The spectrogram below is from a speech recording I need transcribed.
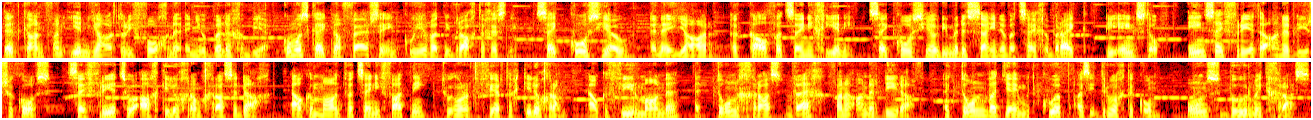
Dit kan van 1 jaar tot die volgende in jou bulle gebeur. Kom ons kyk na verse en koeie wat nie dragtig is nie. Sy kos jou in 'n jaar 'n kalf wat sy nie gee nie. Sy kos jou die medisyne wat sy gebruik, die enstof en sy vreet 'n ander dier se kos. Sy vreet so 8 kg gras 'n dag. Elke maand wat sy nie vat nie, 240 kg. Elke 4 maande 'n ton gras weg van 'n ander dier af. 'n Ton wat jy moet koop as die droogte kom. Ons boer met gras.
